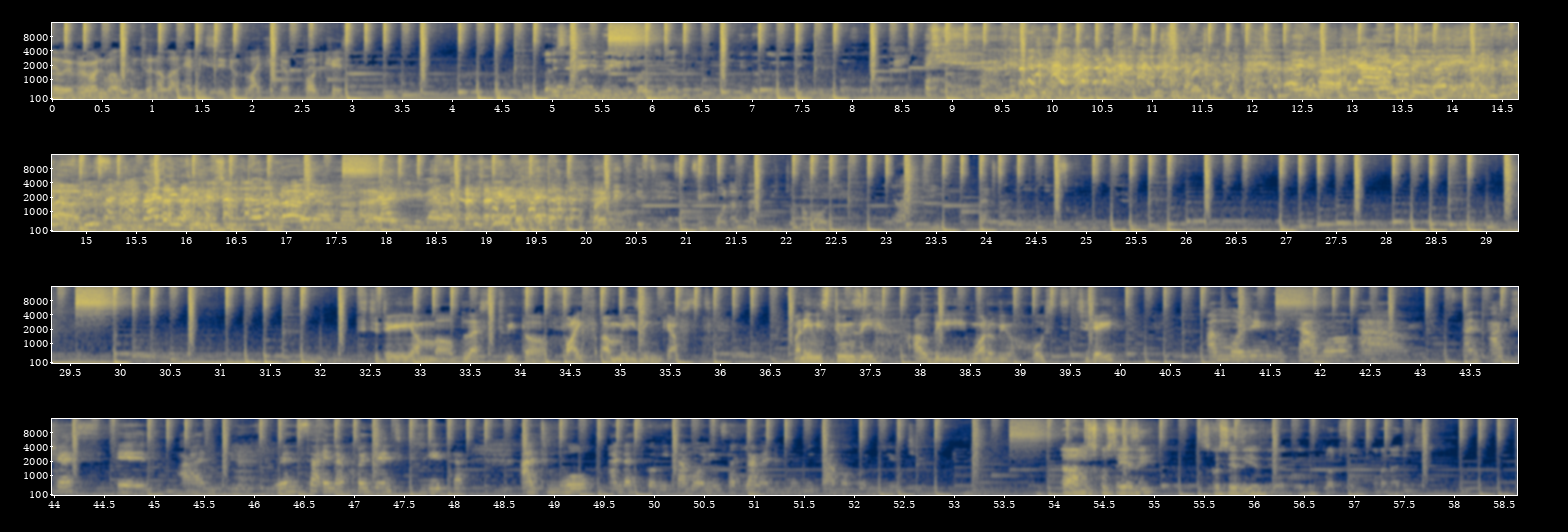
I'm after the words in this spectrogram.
Hello, everyone. Welcome to another episode of Life It Up podcast. But this is the, the university does it. I think that's the only thing they offer. Okay. Which uh, university? Yeah, we should because this university, we should not be going nah, nah, to nah. that university. but I think it's, it's, Today, I'm uh, blessed with uh, five amazing guests. My name is Tunzi. I'll be one of your hosts today. I'm Maureen Mitamo, um, an actress and an influencer and a content creator at Mo underscore Mitamo on Instagram and Mo Mitamo on YouTube. Um, Scorsese. Scorsese everywhere, every platform. I'm an artist.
